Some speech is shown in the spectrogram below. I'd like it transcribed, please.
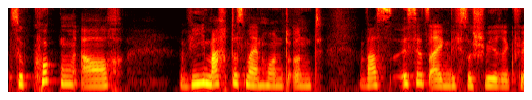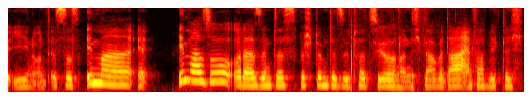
zu gucken auch, wie macht es mein Hund und was ist jetzt eigentlich so schwierig für ihn und ist es immer immer so oder sind es bestimmte Situationen? Und ich glaube, da einfach wirklich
